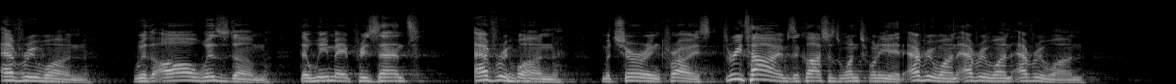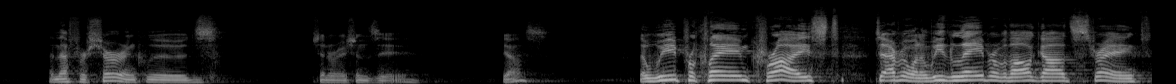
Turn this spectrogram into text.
everyone with all wisdom, that we may present everyone mature in Christ. Three times in Colossians 1:28. Everyone, everyone, everyone. And that for sure includes Generation Z. Yes? That we proclaim Christ to everyone and we labor with all God's strength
